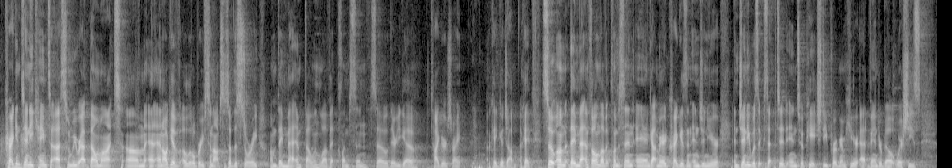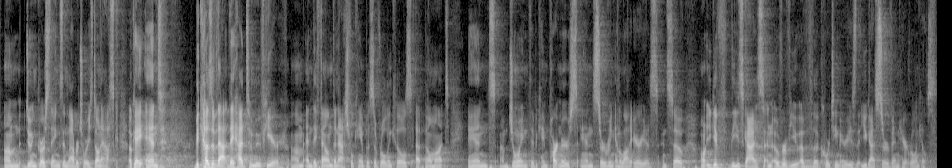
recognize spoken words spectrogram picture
Craig and Jenny came to us when we were at Belmont, um, and, and, I'll give a little brief synopsis of the story. Um, they met and fell in love at Clemson, so there you go. Tigers, right? Yeah. Okay, good job. Okay, so um, they met and fell in love at Clemson and got married. Craig is an engineer, and Jenny was accepted into a PhD program here at Vanderbilt, where she's um, doing gross things in laboratories. Don't ask. Okay, and because of that, they had to move here, um, and they found the Nashville campus of Rolling Hills at Belmont and um, joined. They became partners and serving in a lot of areas. And so, why don't you give these guys an overview of the core team areas that you guys serve in here at Rolling Hills?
